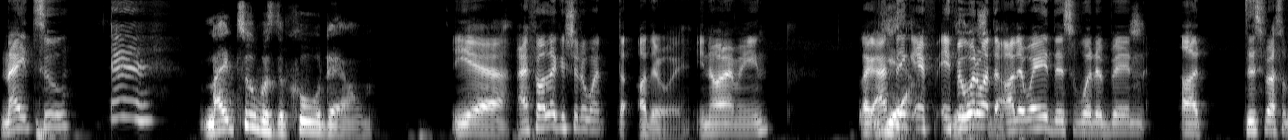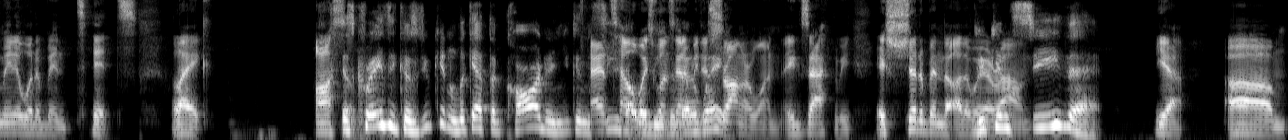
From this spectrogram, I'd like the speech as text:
Night two, eh. Night two was the cool down. Yeah, I felt like it should have went the other way. You know what I mean? Like I yeah. think if if yeah, it would have went the other way, this would have been uh this WrestleMania would have been tits. Like awesome. It's crazy because you can look at the card and you can and tell which one's gonna be the way. stronger one. Exactly. It should have been the other way you around. You can see that. Yeah. Um,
